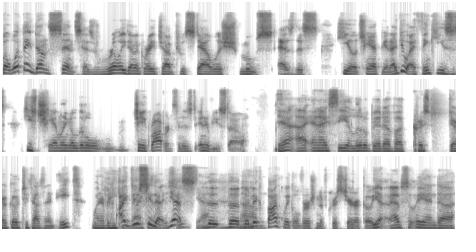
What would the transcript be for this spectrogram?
But what they've done since has really done a great job to establish Moose as this heel champion. I do. I think he's he's channeling a little Jake Roberts in his interview style. Yeah, I, and I see a little bit of a Chris Jericho 2008. Whenever he, I do see that. Yes, yeah, the the the Nick Um, Bockwinkel version of Chris Jericho. yeah, Yeah, absolutely. And uh,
